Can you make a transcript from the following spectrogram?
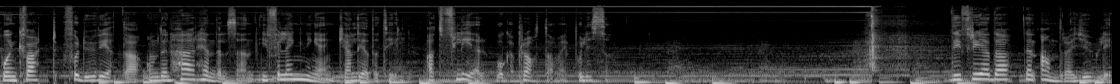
På en kvart får du veta om den här händelsen i förlängningen kan leda till att fler vågar prata med polisen. Det är fredag den 2 juli.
